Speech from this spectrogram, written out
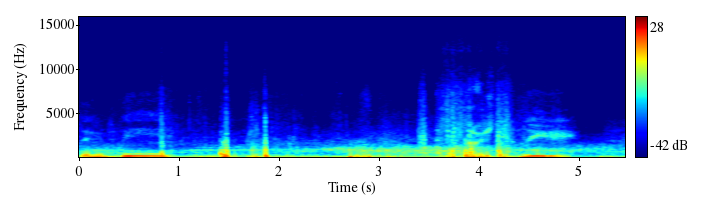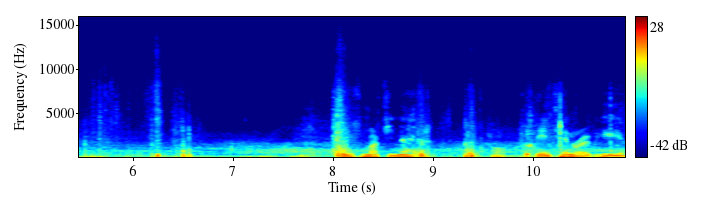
That into there. Those down there. Wasn't much in that. Oh, put the antenna over here.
